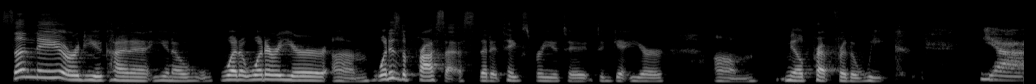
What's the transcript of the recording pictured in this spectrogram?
sunday or do you kind of you know what what are your um what is the process that it takes for you to to get your um meal prep for the week? Yeah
